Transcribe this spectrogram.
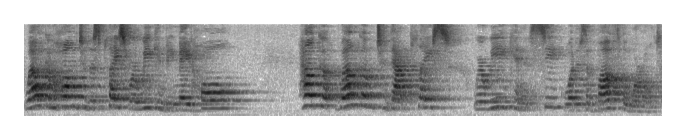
Welcome home to this place where we can be made whole. Welcome to that place where we can seek what is above the world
